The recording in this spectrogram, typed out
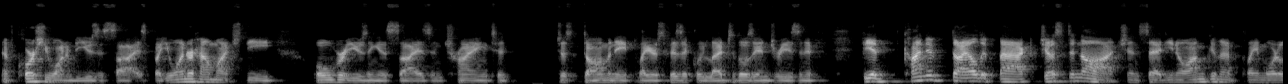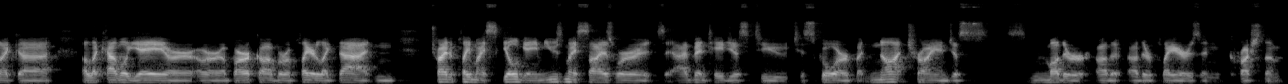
And of course, you want him to use his size, but you wonder how much the overusing his size and trying to just dominate players physically led to those injuries. And if if he had kind of dialed it back just a notch and said, you know, I'm gonna play more like a a Lecavalier or or a Barkov or a player like that, and try to play my skill game, use my size where it's advantageous to to score, but not try and just smother other other players and crush them.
